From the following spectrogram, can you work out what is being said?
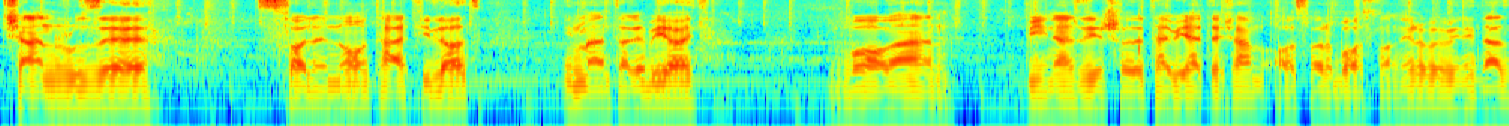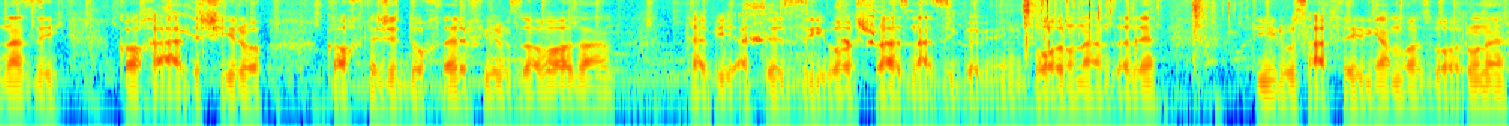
چند روز سال نو تعطیلات این منطقه بیاید واقعا نظیر شده طبیعتش هم آثار باستانی رو ببینید از نزدیک. کاخ اردشیر رو کاختج دختر فیروزآباد هم طبیعت زیباش رو از نزدیک ببینید بارون هم زده. دیروز هفته دیگه هم باز بارونه.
